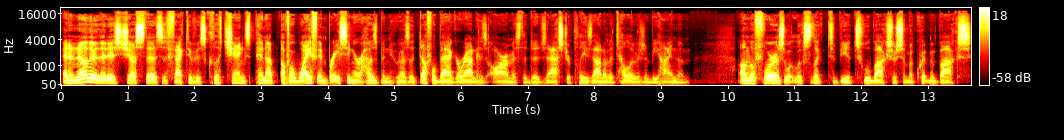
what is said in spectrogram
And another that is just as effective is Cliff Chiang's pinup of a wife embracing her husband who has a duffel bag around his arm as the disaster plays out on the television behind them. On the floor is what looks like to be a toolbox or some equipment box,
